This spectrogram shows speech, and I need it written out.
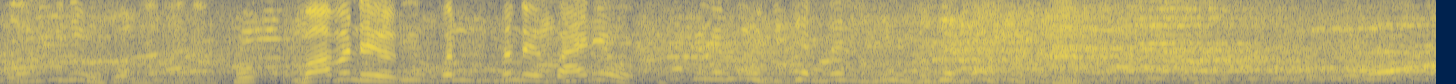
เถียงที่นี่อยู่ส่วนไหนวะบอลมันถึกมันมันถึกไปนิ้วไม่ได้มือสีเทียนเลยมือสีเทีย โ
